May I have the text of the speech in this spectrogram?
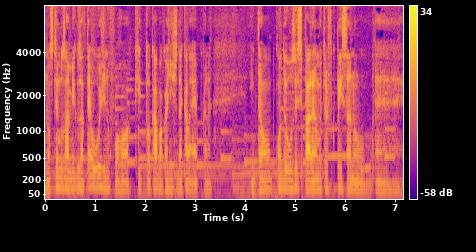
Nós temos amigos até hoje no forró que tocava com a gente daquela época, né? Então, quando eu uso esse parâmetro, eu fico pensando, é,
